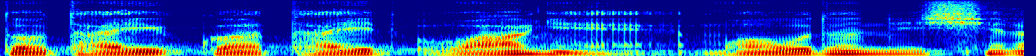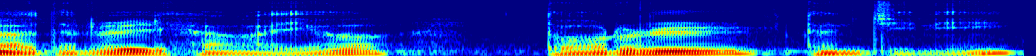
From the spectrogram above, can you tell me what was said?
또 다윗과 다윗 왕의 모든 신하들을 향하여 돌을 던지니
